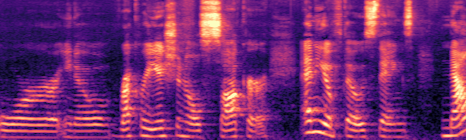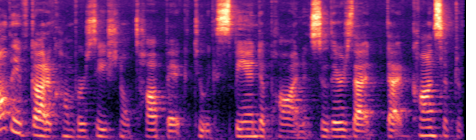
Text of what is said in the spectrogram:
or you know recreational soccer any of those things. Now they've got a conversational topic to expand upon. So there's that that concept of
